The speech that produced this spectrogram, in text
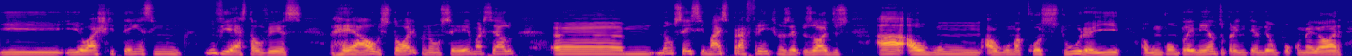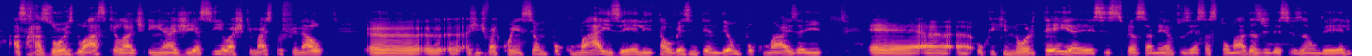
E, e, eu acho que tem assim um, um viés talvez real, histórico, não sei, Marcelo. Uh, não sei se mais para frente nos episódios há algum, alguma costura aí, algum complemento para entender um pouco melhor as razões do Askeladd em agir assim. Eu acho que mais para o final uh, a gente vai conhecer um pouco mais ele, talvez entender um pouco mais aí é, uh, uh, o que, que norteia esses pensamentos e essas tomadas de decisão dele,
